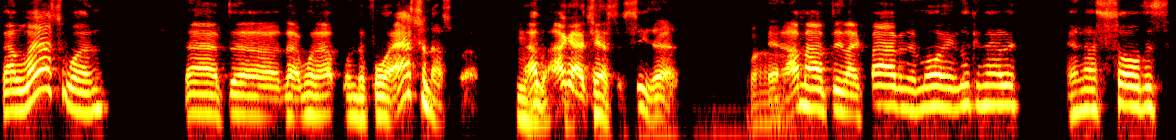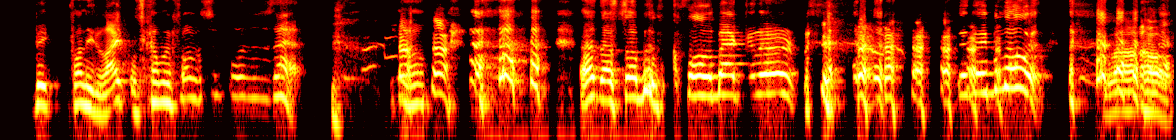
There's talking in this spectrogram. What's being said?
That last one that uh, that went up when the four astronauts went up, mm-hmm. I, I got a chance to see that. Wow. And I'm out there like five in the morning looking at it, and I saw this big funny light was coming from. I said, "What is that?" you know, I thought something falling back to the earth. then they blew it. Wow.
